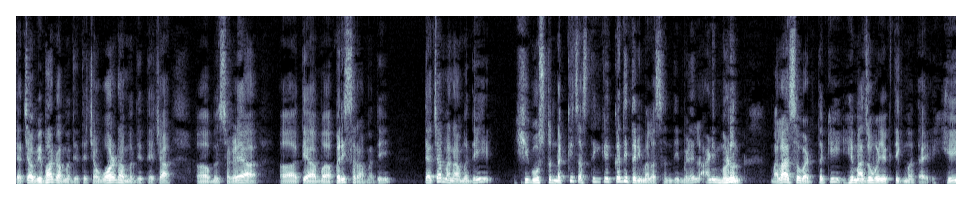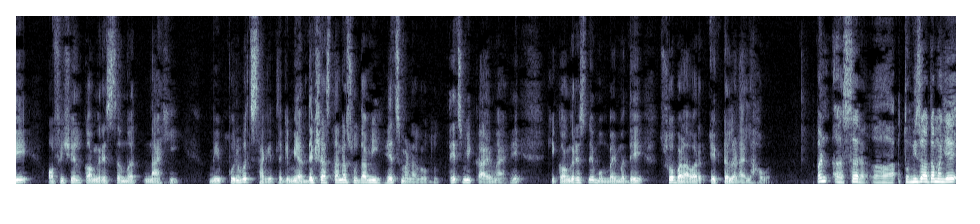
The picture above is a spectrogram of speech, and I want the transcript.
त्याच्या विभागामध्ये त्याच्या वॉर्डामध्ये त्याच्या सगळ्या त्या परिसरामध्ये त्याच्या मनामध्ये ही गोष्ट नक्कीच असते की कधीतरी मला संधी मिळेल आणि म्हणून मला असं वाटतं की हे माझं वैयक्तिक मत आहे. हे ऑफिशियल काँग्रेसचं मत नाही. मी पूर्वच सांगितलं की मी अध्यक्ष असताना सुद्धा मी हेच म्हणालो होतो. तेच मी कायम आहे. की काँग्रेसने मुंबईमध्ये स्वबळावर एकटं लढायला हवं. पण सर तुम्ही जो आता म्हणजे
